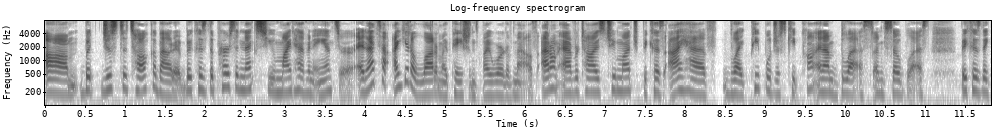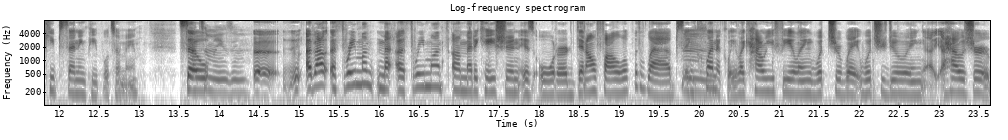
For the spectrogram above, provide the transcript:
Um, but just to talk about it because the person next to you might have an answer. And that's how I get a lot of my patients by word of mouth. I don't advertise too much because I have like people just keep con- and I'm blessed. I'm so blessed because they keep sending people to me. So That's amazing. uh, about a three month me- a three month uh, medication is ordered. Then I'll follow up with labs and clinically, like how are you feeling? What's your weight? What you doing? Uh, How's your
